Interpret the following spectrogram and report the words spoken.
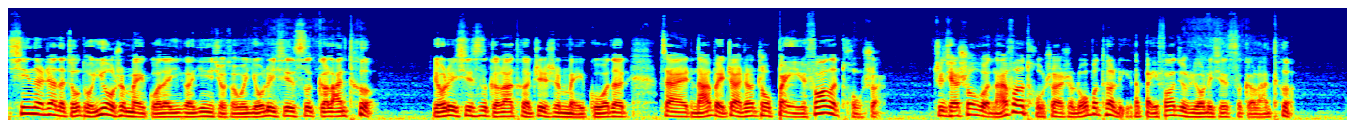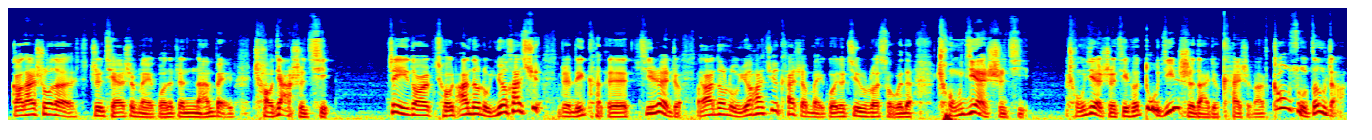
新的任的总统又是美国的一个英雄，所谓尤利西斯·格兰特。尤利西斯·格兰特，这是美国的在南北战争中北方的统帅。之前说过，南方的统帅是罗伯特·里，的北方就是尤利西斯·格兰特。刚才说的之前是美国的这南北吵架时期，这一段从安德鲁·约翰逊这林肯的继任者安德鲁·约翰逊开始，美国就进入了所谓的重建时期。重建时期和镀金时代就开始了高速增长。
